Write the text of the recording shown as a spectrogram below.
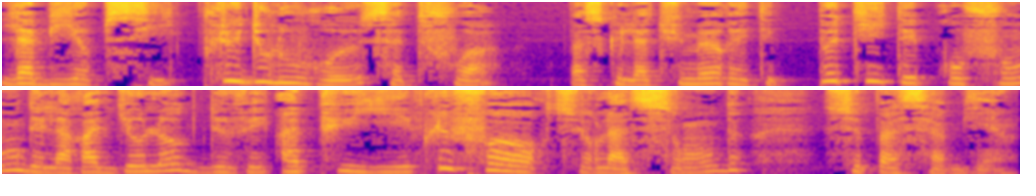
La biopsie, plus douloureuse cette fois, parce que la tumeur était petite et profonde et la radiologue devait appuyer plus fort sur la sonde, se passa bien.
